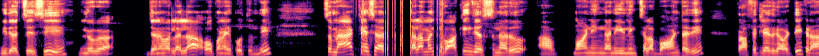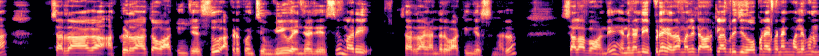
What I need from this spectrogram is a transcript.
ఇది వచ్చేసి ఇంకొక జనవరిలో ఓపెన్ అయిపోతుంది. సో మ్యాట్ వేసారు చాలా మంది వాకింగ్ చేస్తున్నారు. మార్నింగ్ కానీ ఈవినింగ్ చాలా బాగుంటది. ట్రాఫిక్ లేదు కాబట్టి ఇక్కడ సరదాగా అక్కడ దాకా వాకింగ్ చేస్తూ అక్కడ కొంచెం వ్యూ ఎంజాయ్ చేస్తూ మరి సరదాగా అందరూ వాకింగ్ చేస్తున్నారు. చాలా బాగుంది. ఎందుకంటే ఇప్పుడే కదా మళ్ళీ టవర్ క్లాక్ బ్రిడ్జ్ ఓపెన్ అయిపోయినాక మళ్ళీ మనం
